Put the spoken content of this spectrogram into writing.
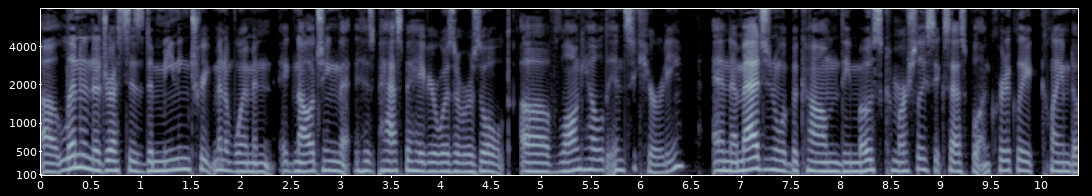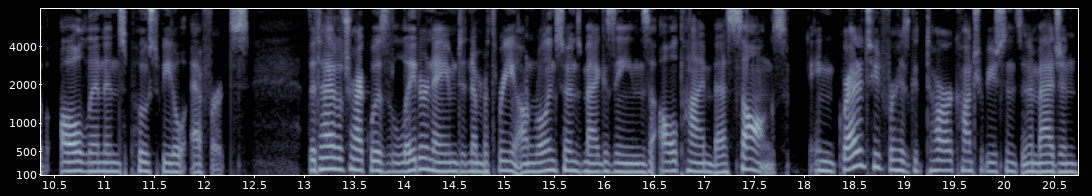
uh, Lennon addressed his demeaning treatment of women, acknowledging that his past behavior was a result of long held insecurity. And Imagine would become the most commercially successful and critically acclaimed of all Lennon's post Beatle efforts. The title track was later named number three on Rolling Stones magazine's all time best songs. In gratitude for his guitar contributions in Imagine,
